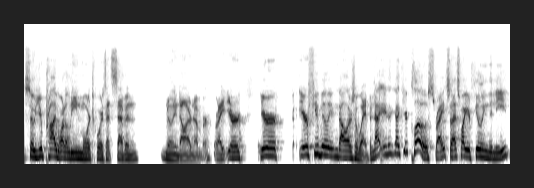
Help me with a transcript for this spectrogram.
So you probably want to lean more towards that seven million dollar number, right? You're you're you're a few million dollars away, but not like you're close, right? So that's why you're feeling the need.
